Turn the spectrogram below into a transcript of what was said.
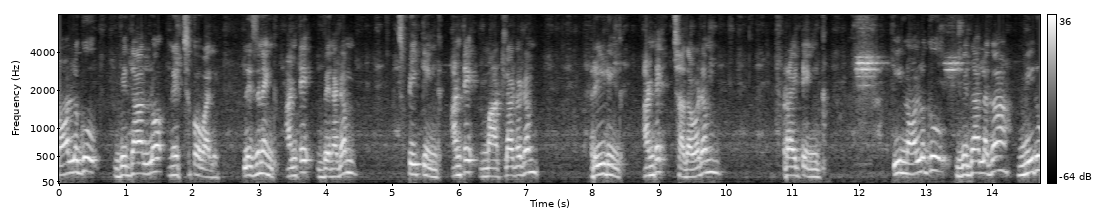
నాలుగు విధాల్లో నేర్చుకోవాలి. లిజనింగ్ అంటే వినడం స్పీకింగ్ అంటే మాట్లాడడం రీడింగ్ అంటే చదవడం రైటింగ్ ఈ నాలుగు విధాలుగా మీరు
